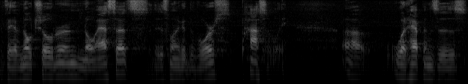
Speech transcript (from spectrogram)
if they have no children, no assets, they just want to get divorced, possibly. Uh, what happens is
